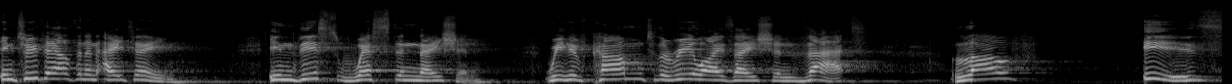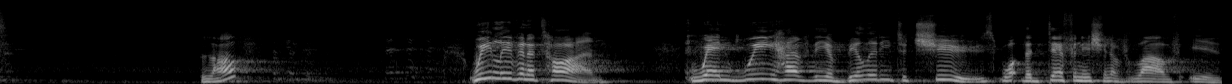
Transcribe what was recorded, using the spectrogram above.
In 2018, in this Western nation, we have come to the realization that love is love. We live in a time when we have the ability to choose what the definition of love is.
